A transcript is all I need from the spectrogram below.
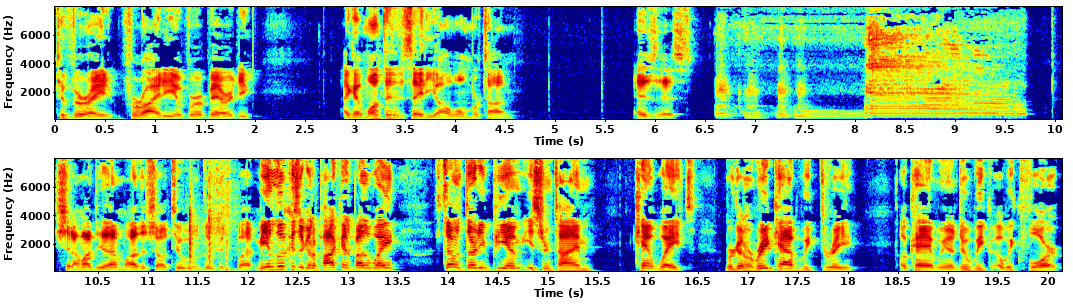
to variety, variety over verity. I got one thing to say to y'all one more time. Is this. Shit, I'm gonna do that on my other show too with Lucas. But me and Lucas are gonna podcast by the way, 7:30 p.m. Eastern time. Can't wait. We're gonna recap week three. Okay, we're gonna do week a week four.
